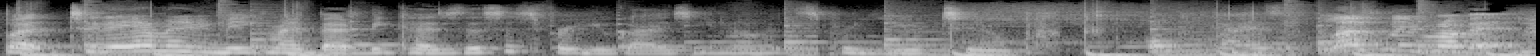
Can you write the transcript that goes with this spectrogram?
But today I'm going to be making my bed because this is for you guys, you know, it's for YouTube. Okay guys, let's make my bed.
